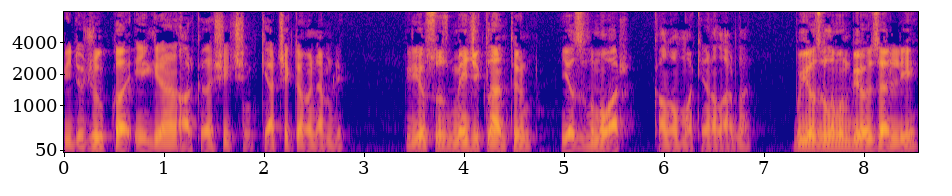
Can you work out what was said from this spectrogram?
Videoculukla ilgilenen arkadaşı için gerçekten önemli. Biliyorsunuz Magic Lantern yazılımı var Canon makinalarda. Bu yazılımın bir özelliği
